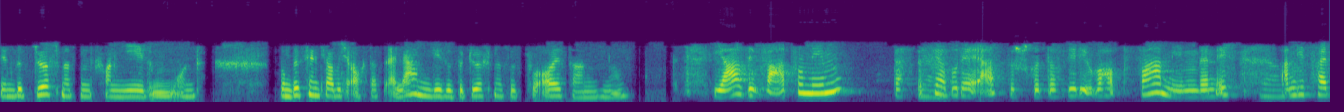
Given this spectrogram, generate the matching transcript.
den Bedürfnissen von jedem und so ein bisschen, glaube ich, auch das Erlernen, diese Bedürfnisse zu äußern. Ne? Ja, sie wahrzunehmen, das ist ja. ja. so der erste Schritt, dass wir die überhaupt wahrnehmen. Wenn ich ja. an die Zeit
